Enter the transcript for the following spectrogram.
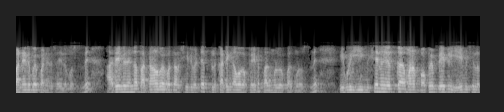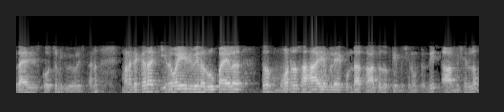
పన్నెండు బై పన్నెండు సైజులకు వస్తుంది. అదే విధంగా పద్నాలుగు బై పద్నాలుగు షీట్ పెడితే కటింగ్ అవ్వక ప్లేట్ పదమూడు బై పదమూడు వస్తుంది. ఇప్పుడు ఈ మిషన్ యొక్క మన బఫే ప్లేట్ ఏ మిషన్లో తయారు చేసుకోవచ్చు మీకు వివరిస్తాను. మన దగ్గర ఇరవై ఐదు వేల రూపాయలతో మోటార్ సహాయం లేకుండా కాలుతో దొక్కే మిషన్ ఉంటుంది. ఆ మిషన్లో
